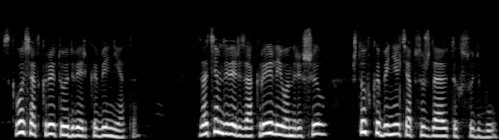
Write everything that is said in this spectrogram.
сквозь открытую дверь кабинета. Затем дверь закрыли, и он решил, что в кабинете обсуждают их судьбу.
